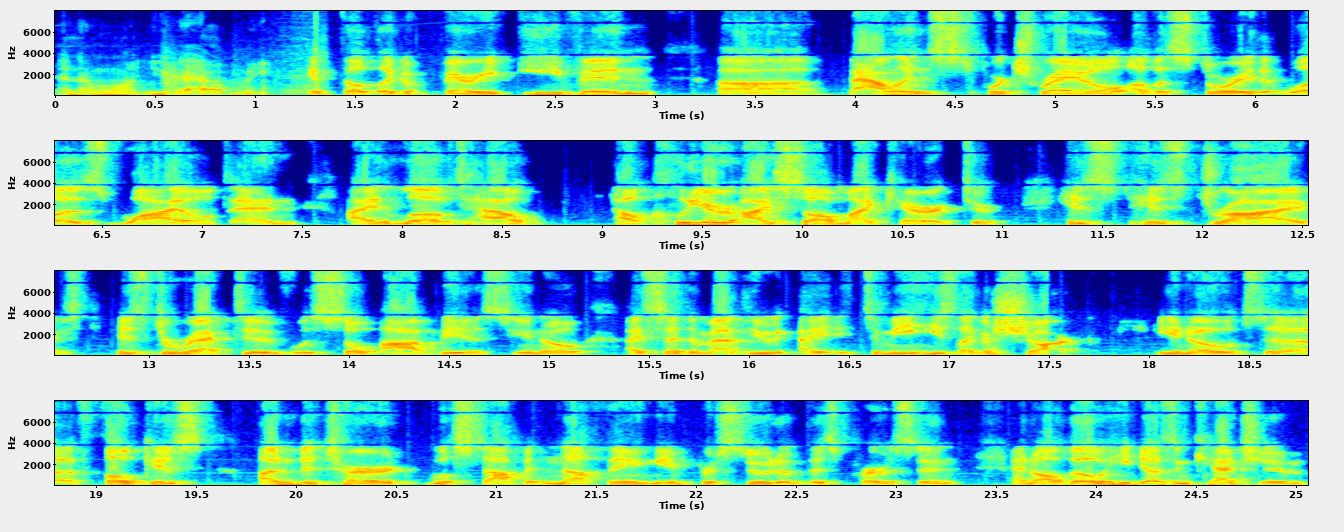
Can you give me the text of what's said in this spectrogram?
and I want you to help me. It felt like a very even, uh, balanced portrayal of a story that was wild. And I loved how how clear I saw my character. His his drives, his directive was so obvious. You know, I said to Matthew, I, to me, he's like a shark. You know, to uh, focus undeterred, will stop at nothing in pursuit of this person. And although he doesn't catch him,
